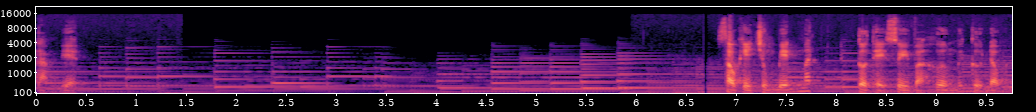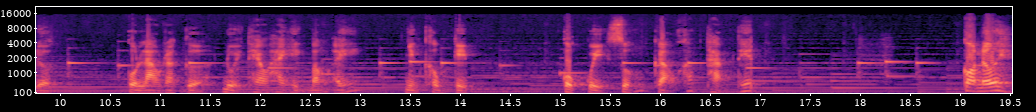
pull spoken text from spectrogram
tạm biệt. Sau khi chúng biến mất, cơ thể suy và Hương mới cử động được. Cô lao ra cửa đuổi theo hai hình bóng ấy, nhưng không kịp. Cô quỳ xuống gào khóc thảm thiết. Con ơi,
